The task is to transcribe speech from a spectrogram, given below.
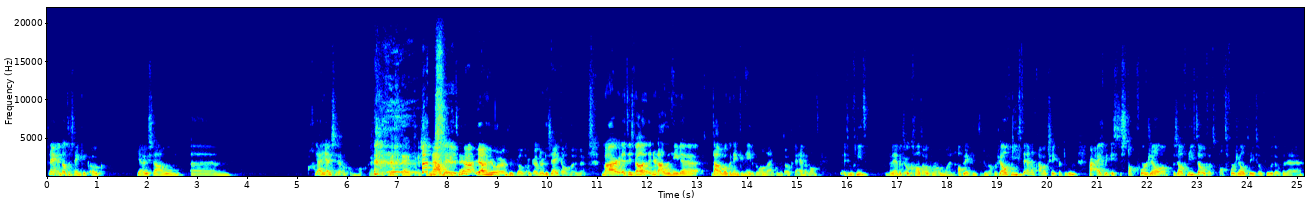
nee, en dat is denk ik ook juist daarom... ehm, Ja, juist- Ja, ook omhoog kijken of wegkijken als je nadenkt. Hè? Ja, ja, heel erg. Ik wel ook naar de zijkanten. En zo. Maar het is wel inderdaad een hele, daarom ook denk ik een hele belangrijke om het over te hebben. Want het hoeft niet, we hebben het ook gehad over om een aflevering te doen over zelfliefde. En dat gaan we ook zeker doen. Maar eigenlijk is de stap voor zelf, zelfliefde, of het pad voor zelfliefde, of hoe we het ook willen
